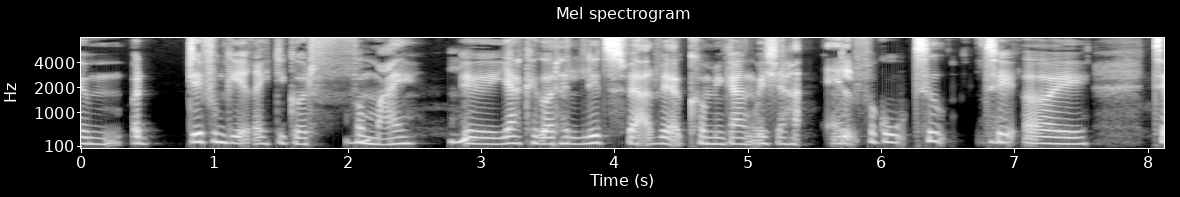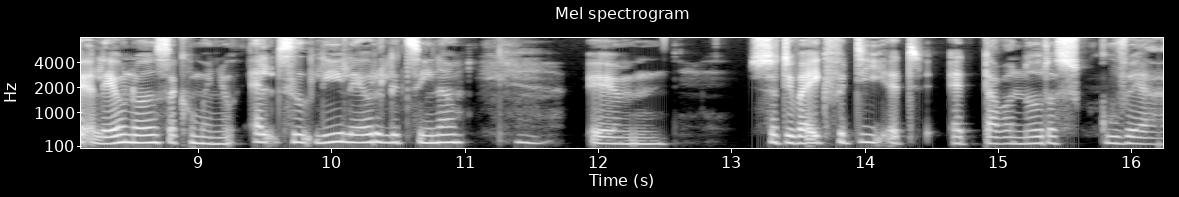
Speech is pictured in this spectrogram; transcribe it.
Øhm, og det fungerer rigtig godt for Mm. mm. mig. Mm. Mm. Øh, jeg kan godt have lidt svært ved at komme i gang, hvis jeg har alt for god tid til, at, øh, til at lave noget, så kunne man jo altid lige lave det lidt senere. Mm. Øhm, så det var ikke fordi, at, at der var noget, der skulle være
